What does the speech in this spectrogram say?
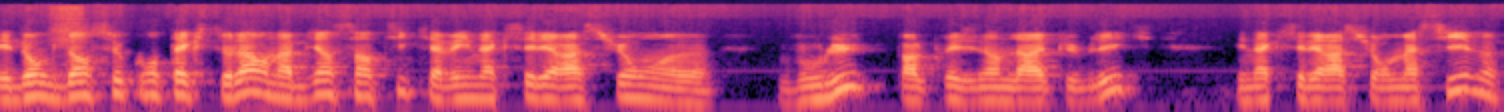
Et donc, dans ce contexte-là, on a bien senti qu'il y avait une accélération euh, voulue par le président de la République, une accélération massive.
